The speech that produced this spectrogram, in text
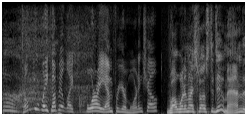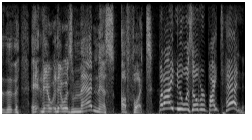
Don't you wake up at like 4 a.m. for your morning show? Well, what am I supposed to do, man? The- the- the- it- there, there was madness afoot. But I knew it was over by 10.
